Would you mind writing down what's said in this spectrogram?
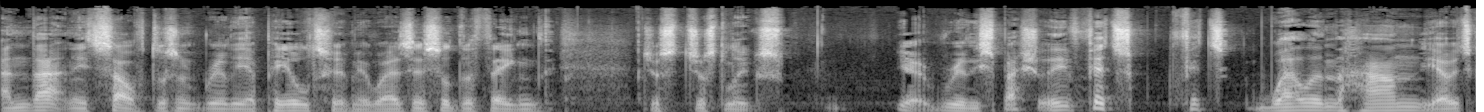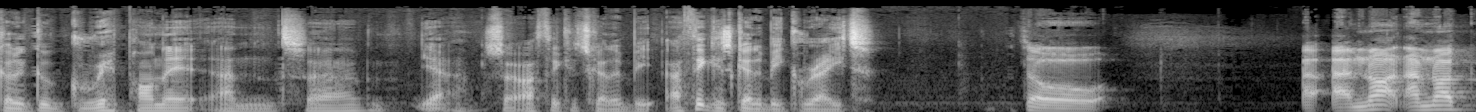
and that in itself doesn't really appeal to me. Whereas this other thing just just looks yeah, really special. It fits fits well in the hand. You know, it's got a good grip on it, and um, yeah, so I think it's going to be. I think it's going to be great. So, I'm not. I'm not.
